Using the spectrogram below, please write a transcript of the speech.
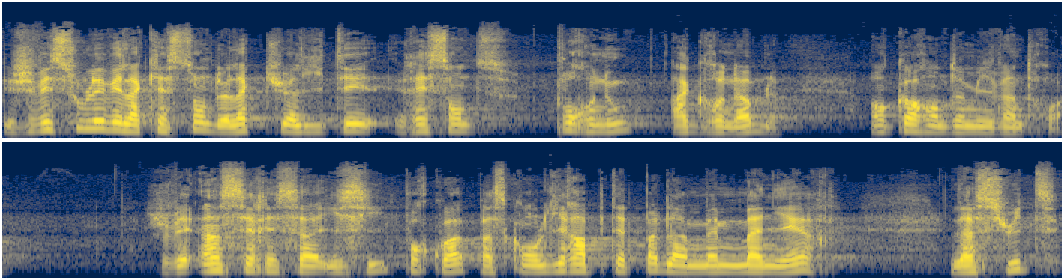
je vais soulever la question de l'actualité récente pour nous à Grenoble, encore en 2023. Je vais insérer ça ici. Pourquoi? Parce qu'on ne lira peut-être pas de la même manière la suite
